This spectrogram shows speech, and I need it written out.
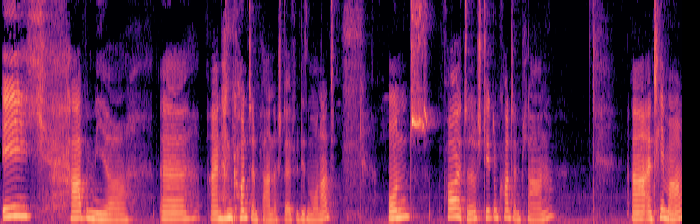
Ich habe mir äh, einen Contentplan erstellt für diesen Monat und für heute steht im Contentplan äh, ein Thema,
